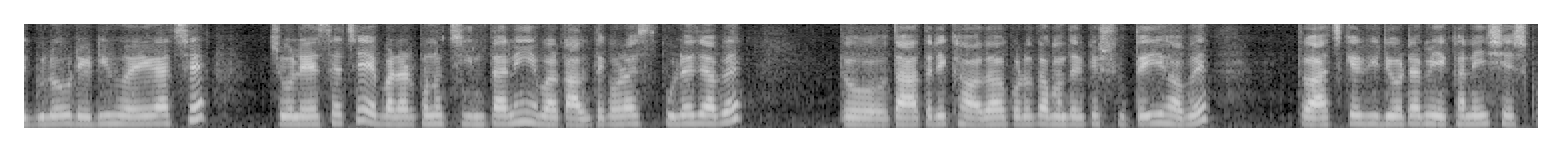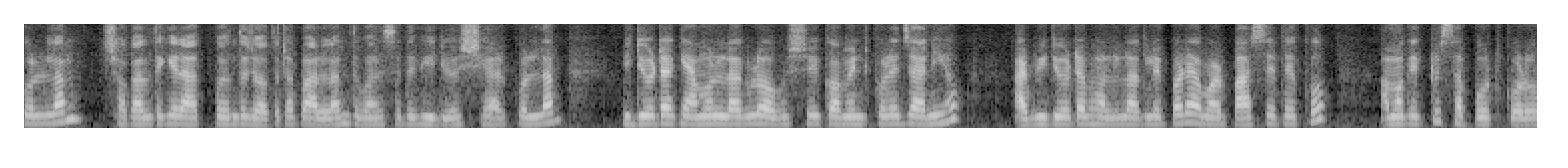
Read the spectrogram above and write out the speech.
এগুলোও রেডি হয়ে গেছে, চলে এসেছে। এবার আর কোনো চিন্তা নেই, এবার কাল থেকে ওরা স্কুলে যাবে। তো তাড়াতাড়ি খাওয়া দাওয়া করে তো আমাদেরকে শুতেই হবে। তো আজকের ভিডিওটা আমি এখানেই শেষ করলাম। সকাল থেকে রাত পর্যন্ত যতটা পারলাম তোমাদের সাথে ভিডিও শেয়ার করলাম। ভিডিওটা কেমন লাগল অবশ্যই কমেন্ট করে জানিও। আর ভিডিওটা ভালো লাগলে পরে আমার পাশে থেকো আমাকে একটু সাপোর্ট করো।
